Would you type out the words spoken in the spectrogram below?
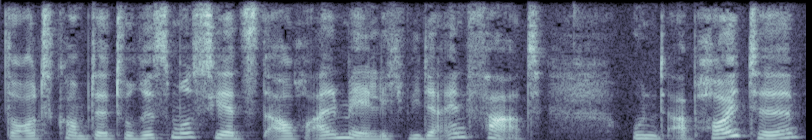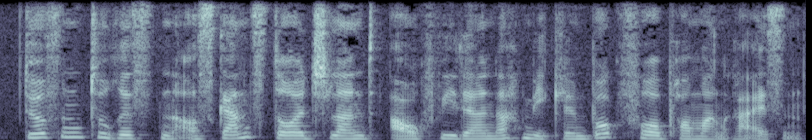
Dort kommt der Tourismus jetzt auch allmählich wieder in Fahrt. Und ab heute dürfen Touristen aus ganz Deutschland auch wieder nach Mecklenburg-Vorpommern reisen.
